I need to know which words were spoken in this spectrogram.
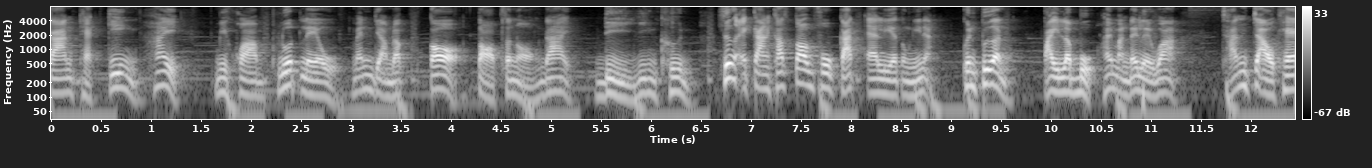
การแท็กกิ้งให้มีความรวดเร็ว แม่นยำแล้วก็ตอบสนองได้ดียิ่งขึ้น ซึ่งไอการคัสตอมโฟกัสแอเรียตรงนี้เนี่ยเพื่อนๆไประบุให้มันได้เลยว่า ฉันจะเอาแค่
